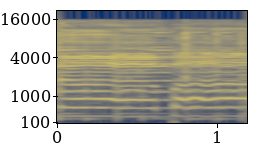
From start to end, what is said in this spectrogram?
तपा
